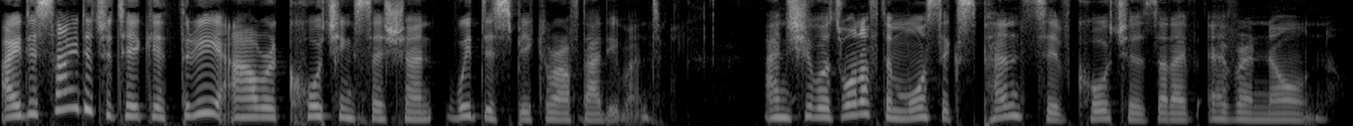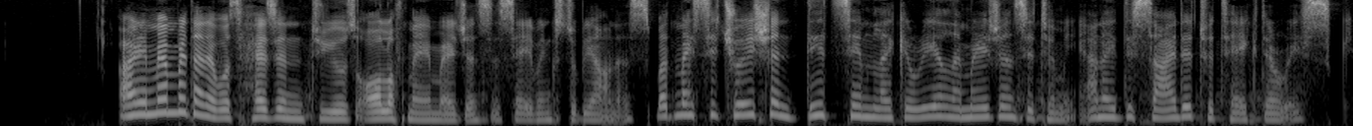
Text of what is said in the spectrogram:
I decided to take a three hour coaching session with the speaker of that event and she was one of the most expensive coaches that I've ever known. I remember that I was hesitant to use all of my emergency savings, to be honest, but my situation did seem like a real emergency to me, and I decided to take the risk.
